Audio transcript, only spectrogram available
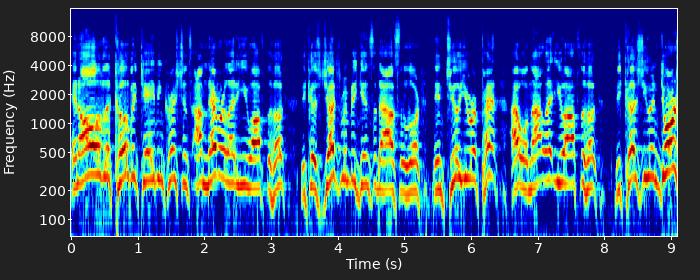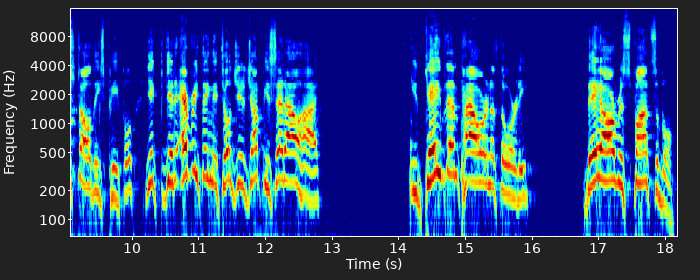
And all of the COVID caving Christians, I'm never letting you off the hook because judgment begins at the house of the Lord. Until you repent, I will not let you off the hook because you endorsed all these people. You did everything they told you to jump. You said how high. You gave them power and authority. They are responsible.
